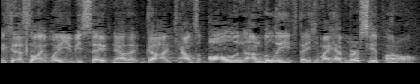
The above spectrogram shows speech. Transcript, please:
Because that's the only way you be saved now, that God counts all in unbelief that he might have mercy upon all.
